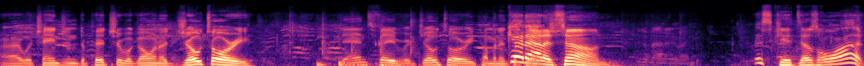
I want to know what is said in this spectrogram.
All right, we're changing the pitcher. We're going to Joe Torre. Dan's favorite, Joe Torre, coming in. Get out of town. This kid does a lot.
